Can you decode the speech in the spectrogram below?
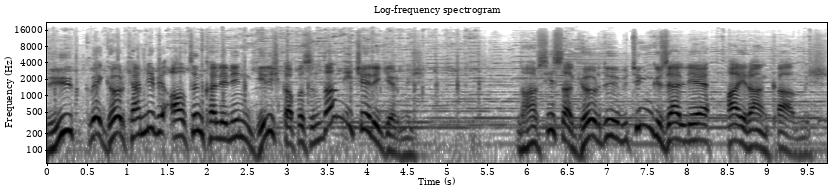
büyük ve görkemli bir altın kalenin giriş kapısından içeri girmiş. Narsisa gördüğü bütün güzelliğe hayran kalmış.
